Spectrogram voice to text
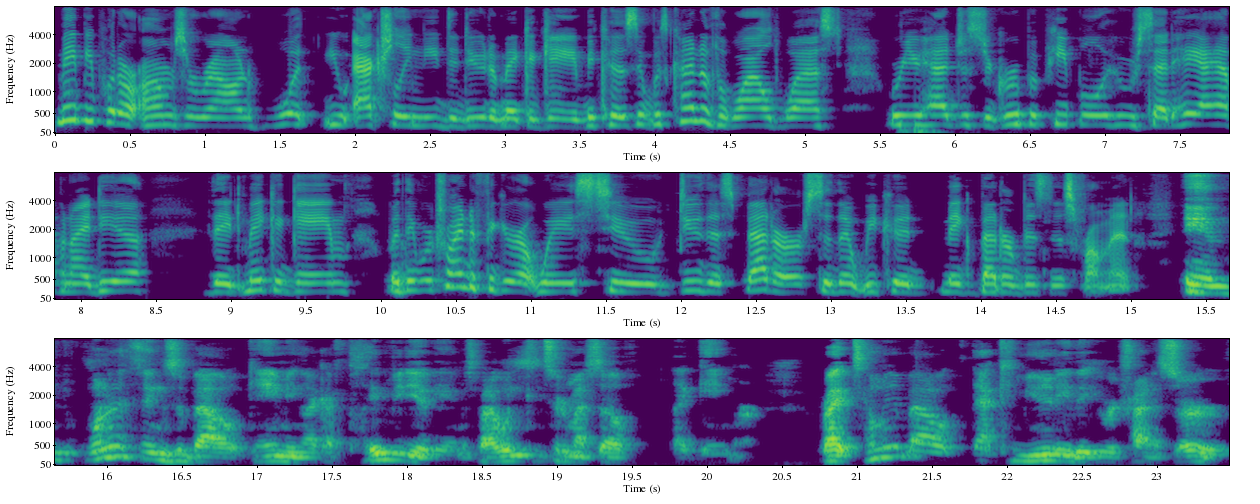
maybe put our arms around what you actually need to do to make a game because it was kind of the Wild West where you had just a group of people who said, Hey, I have an idea. They'd make a game, but they were trying to figure out ways to do this better so that we could make better business from it. And one of the things about gaming, like I've played video games, but I wouldn't consider myself a gamer, right? Tell me about that community that you were trying to serve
